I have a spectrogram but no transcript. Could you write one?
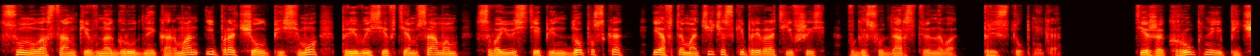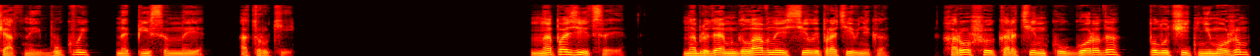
сунул останки в нагрудный карман и прочел письмо, превысив тем самым свою степень допуска и автоматически превратившись в государственного преступника. Те же крупные печатные буквы, написанные от руки. На позиции. Наблюдаем главные силы противника. Хорошую картинку города получить не можем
